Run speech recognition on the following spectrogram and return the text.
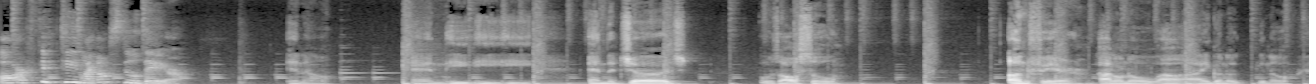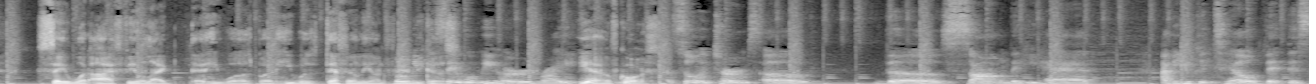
AR 15 like I'm still there. You know. And he he he and the judge was also unfair. I don't know. I, I ain't gonna, you know, say what I feel like that he was, but he was definitely unfair But we because can say what we heard, right? yeah, of course. So in terms of the song that he had, I mean, you could tell that this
